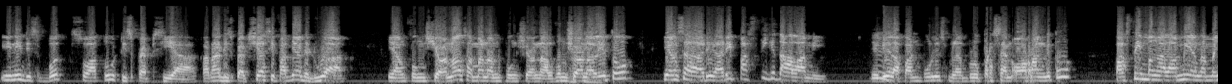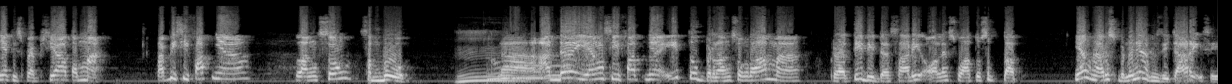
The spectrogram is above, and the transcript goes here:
ini disebut suatu dispepsia karena dispepsia sifatnya ada dua, yang fungsional sama non fungsional. Fungsional itu yang sehari-hari pasti kita alami. Jadi 80-90% orang itu pasti mengalami yang namanya dispepsia atau mah. Tapi sifatnya langsung sembuh. Nah, ada yang sifatnya itu berlangsung lama, berarti didasari oleh suatu sebab yang harus sebenarnya harus dicari sih.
